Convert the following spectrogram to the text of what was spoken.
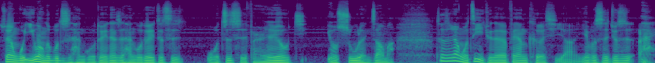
虽然我以往都不支持韩国队，但是韩国队这次我支持，反而又又输了，你知道吗？这是让我自己觉得非常可惜啊！也不是，就是哎，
